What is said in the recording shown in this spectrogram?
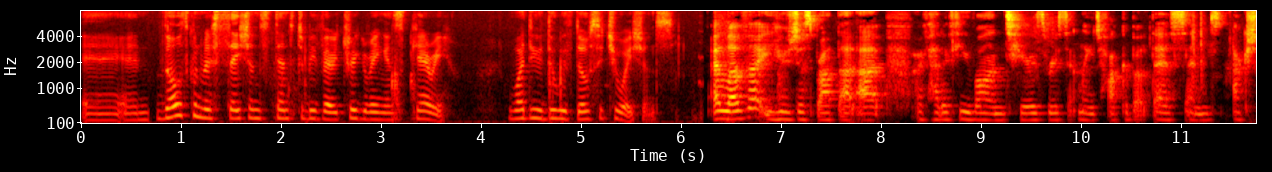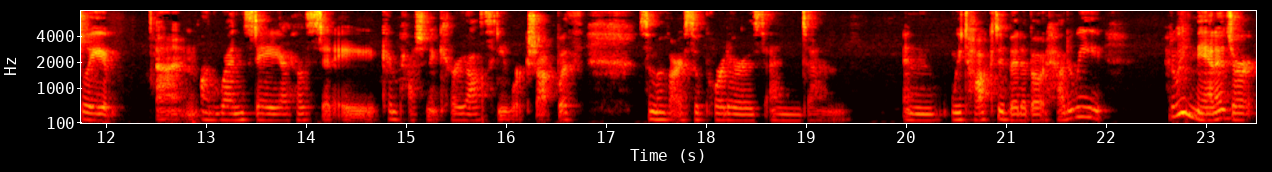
And those conversations tend to be very triggering and scary. What do you do with those situations? I love that you just brought that up. I've had a few volunteers recently talk about this, and actually, um, on Wednesday, I hosted a compassionate curiosity workshop with some of our supporters, and um, and we talked a bit about how do we how do we manage our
